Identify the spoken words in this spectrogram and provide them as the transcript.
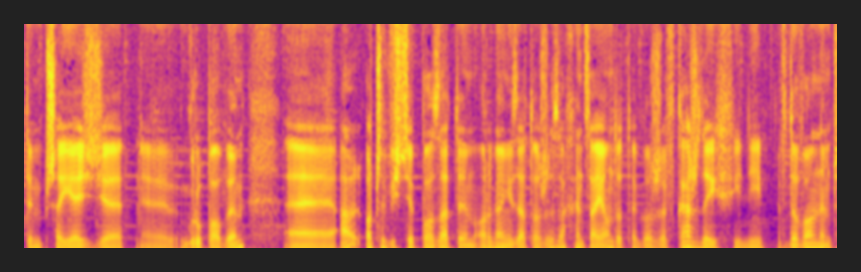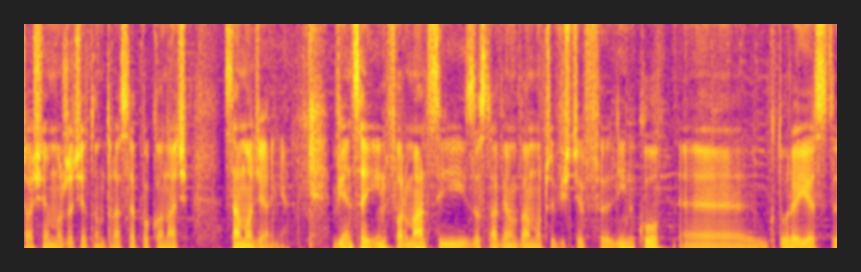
tym przejeździe y, grupowym, e, ale oczywiście poza tym organizatorzy zachęcają do tego, że w każdej chwili, w dowolnym czasie możecie tą trasę pokonać samodzielnie. Więcej informacji zostawiam Wam oczywiście w linku, e, który jest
